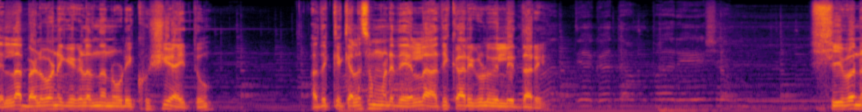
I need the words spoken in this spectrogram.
ಎಲ್ಲ ಬೆಳವಣಿಗೆಗಳನ್ನು ನೋಡಿ ಖುಷಿ ಆಯಿತು. ಅದಕ್ಕೆ ಕೆಲಸ ಮಾಡಿದ ಎಲ್ಲ ಅಧಿಕಾರಿಗಳು ಇಲ್ಲಿದ್ದಾರೆ. ಶಿವನ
